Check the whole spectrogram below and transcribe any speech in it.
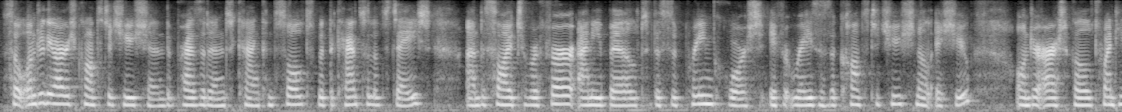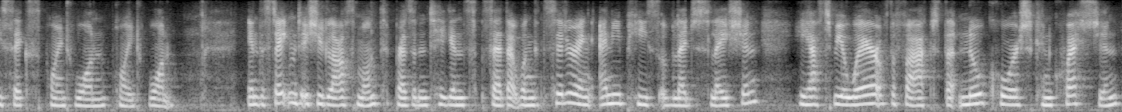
So, under the Irish Constitution, the President can consult with the Council of State and decide to refer any bill to the Supreme Court if it raises a constitutional issue under Article 26.1.1. In the statement issued last month, President Higgins said that when considering any piece of legislation, he has to be aware of the fact that no court can question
